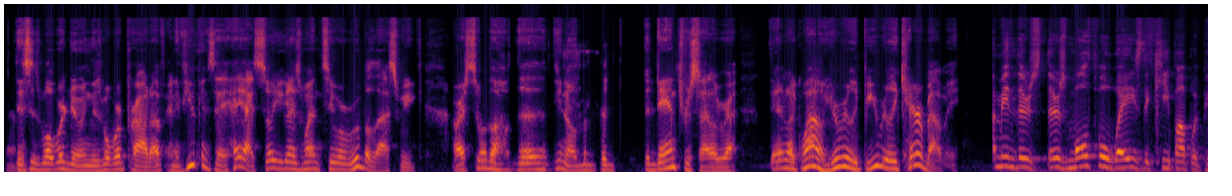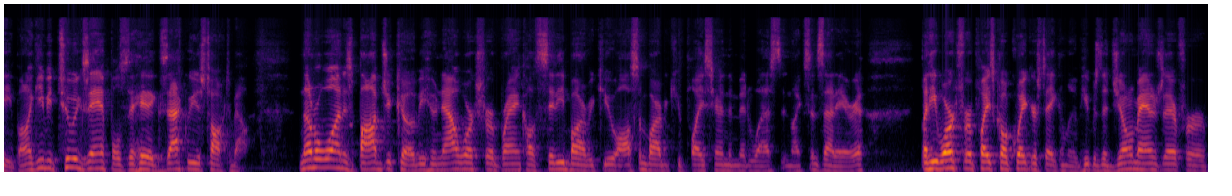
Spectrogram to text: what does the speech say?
Yeah. "This is what we're doing. This is what we're proud of." And if you can say, "Hey, I saw you guys went to Aruba last week," or "I saw the the you know the the, the dance recital," right? they're like, "Wow, you're really you really care about me." I mean, there's there's multiple ways to keep up with people. I'll give you two examples that hit exactly what you just talked about. Number one is Bob Jacoby, who now works for a brand called City Barbeque, awesome barbecue place here in the Midwest and like Cincinnati area. But he worked for a place called Quaker Steak and Lube. He was the general manager there for,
